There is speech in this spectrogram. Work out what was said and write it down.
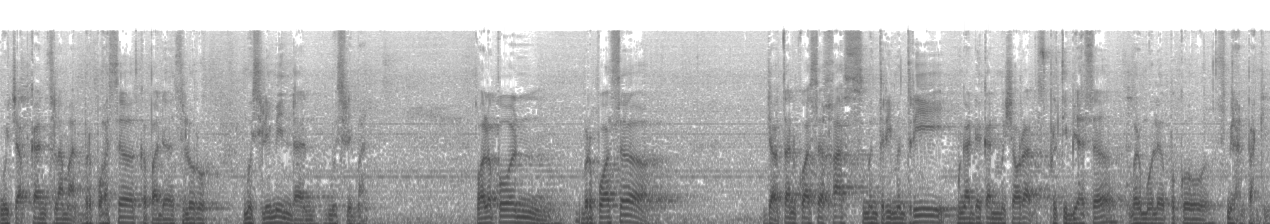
mengucapkan selamat berpuasa kepada seluruh muslimin dan muslimat. Walaupun berpuasa Jabatan Kuasa Khas Menteri-Menteri mengadakan mesyuarat seperti biasa bermula pukul 9 pagi.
